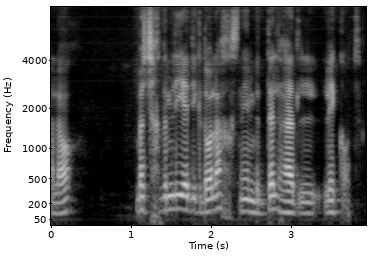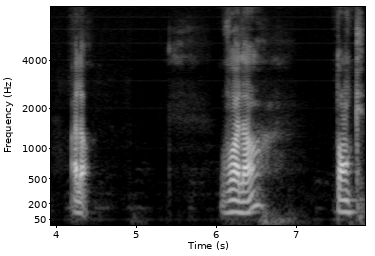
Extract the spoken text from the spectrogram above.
alors باش تخدم لي هذيك دولار خصني نبدل هاد لي كود alors voilà. Donc,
